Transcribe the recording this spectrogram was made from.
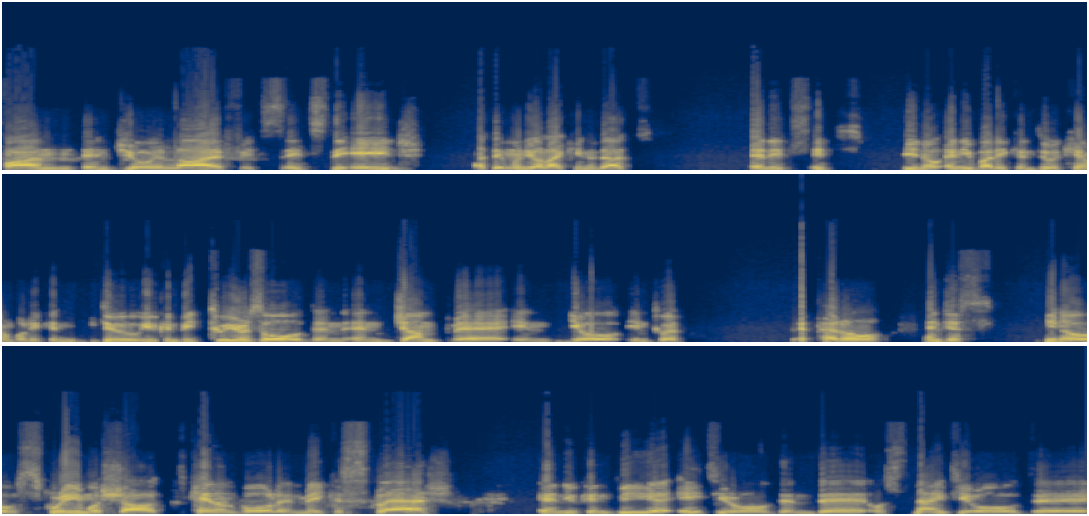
fun, enjoy life. It's it's the age. I think when you're like in that, and it's it's you know anybody can do a cannonball you can do you can be two years old and and jump uh, in your into a, a pedal and just you know scream or shout cannonball and make a splash and you can be an eight year old and uh, or 90 year old uh,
